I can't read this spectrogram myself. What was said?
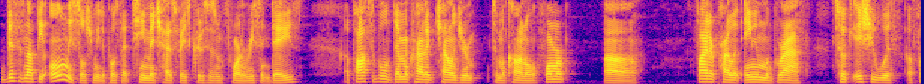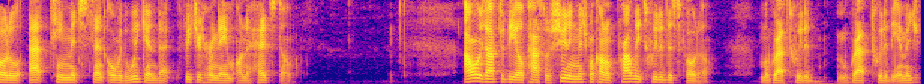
this is not the only social media post that Team Mitch has faced criticism for in recent days. A possible Democratic challenger to McConnell, former uh, fighter pilot Amy McGrath, took issue with a photo at Team Mitch sent over the weekend that featured her name on a headstone. Hours after the El Paso shooting, Mitch McConnell proudly tweeted this photo. McGrath tweeted McGrath tweeted the image.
